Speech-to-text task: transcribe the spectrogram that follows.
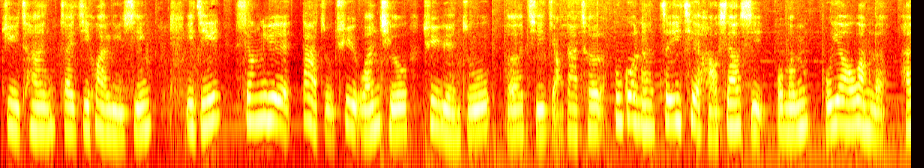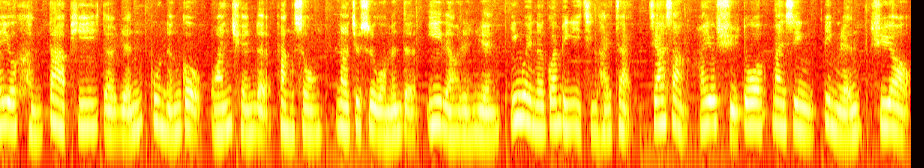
聚餐、在计划旅行，以及相约大组去玩球、去远足和骑脚踏车了。不过呢，这一切好消息，我们不要忘了。还有很大批的人不能够完全的放松，那就是我们的医疗人员，因为呢，官兵疫情还在，加上还有许多慢性病人需要。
